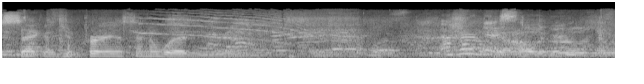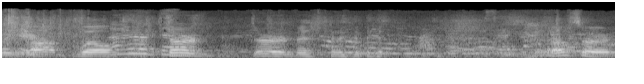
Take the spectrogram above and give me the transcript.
second to prettiest in the wedding. I heard that, Got all the girls over here. Uh, well, heard that. third, third. oh, sorry.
